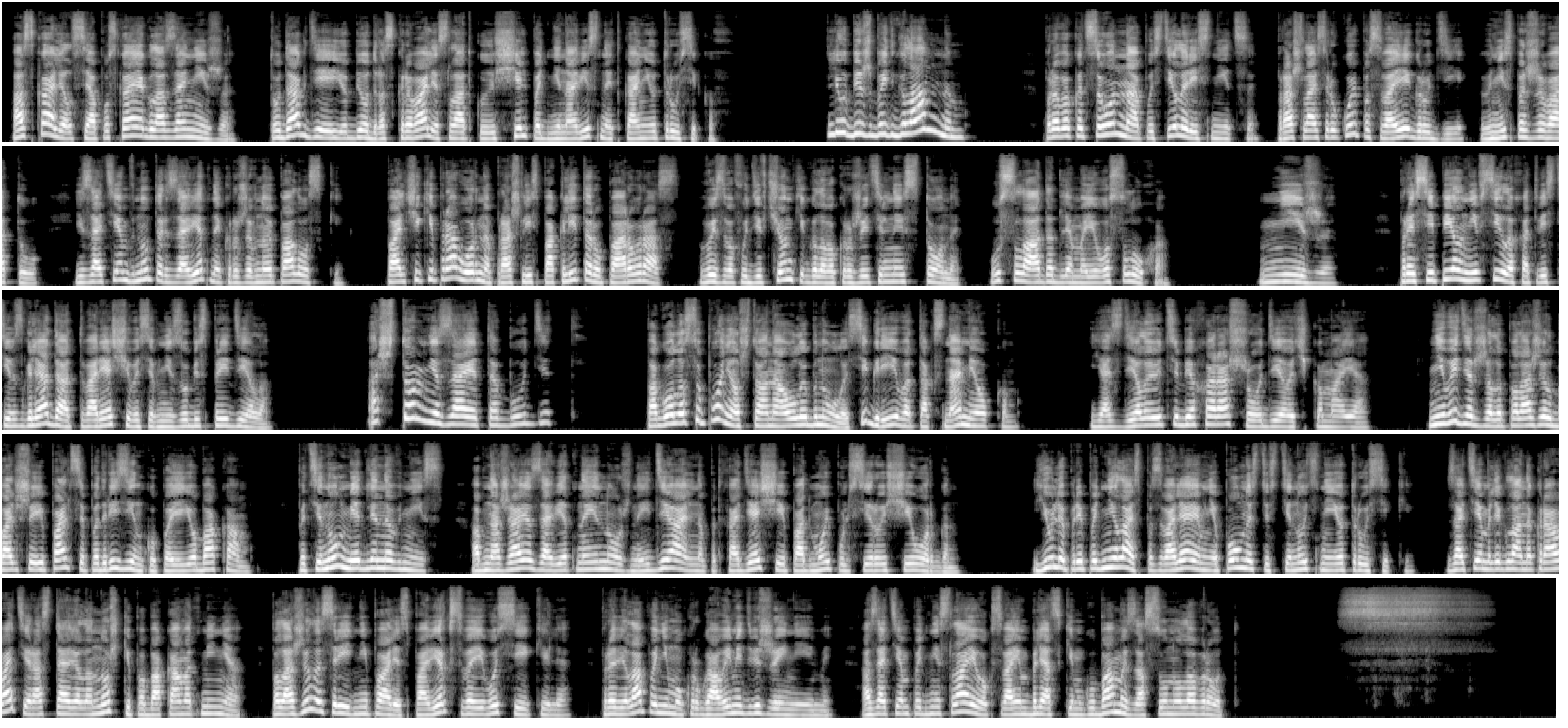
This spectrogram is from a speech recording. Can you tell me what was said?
Оскалился, опуская глаза ниже, туда, где ее бедра скрывали сладкую щель под ненавистной тканью трусиков. «Любишь быть главным?» Провокационно опустила ресницы, прошлась рукой по своей груди, вниз по животу и затем внутрь заветной кружевной полоски. Пальчики проворно прошлись по клитору пару раз, вызвав у девчонки головокружительные стоны. Услада для моего слуха. Ниже. Просипел не в силах отвести взгляда от творящегося внизу беспредела. «А что мне за это будет?» По голосу понял, что она улыбнулась, игриво, так с намеком. «Я сделаю тебе хорошо, девочка моя». Не выдержал и положил большие пальцы под резинку по ее бокам. Потянул медленно вниз, обнажая заветные ножны, идеально подходящие под мой пульсирующий орган. Юля приподнялась, позволяя мне полностью стянуть с нее трусики. Затем легла на кровать и расставила ножки по бокам от меня. Положила средний палец поверх своего секеля. Провела по нему круговыми движениями, а затем поднесла его к своим блядским губам и засунула в рот.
